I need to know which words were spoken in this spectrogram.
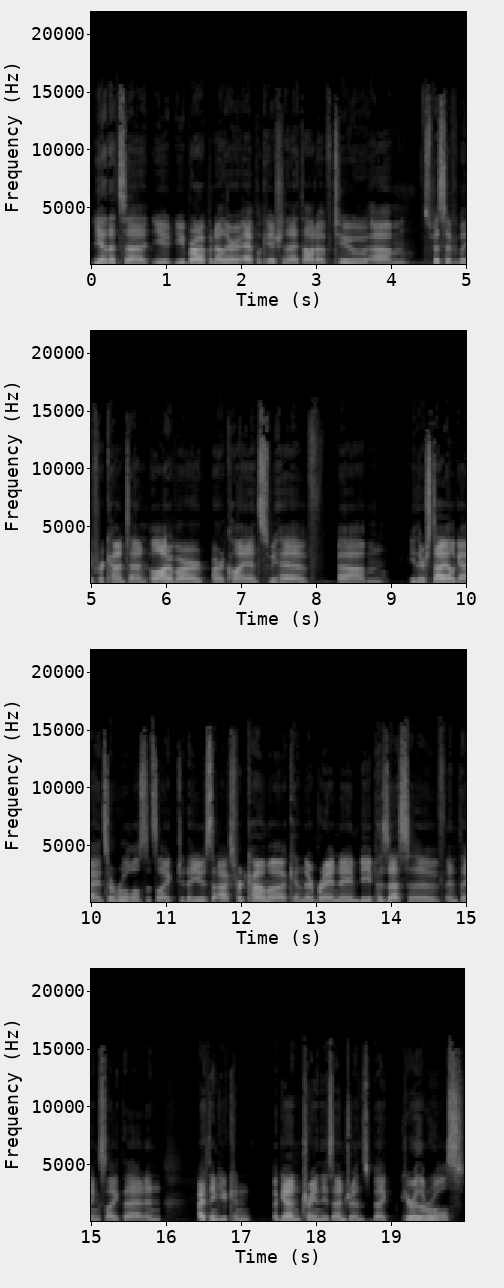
Yeah, that's uh you you brought up another application that I thought of too um specifically for content. A lot of our our clients we have um either style guides or rules. It's like do they use the Oxford comma? Can their brand name be possessive and things like that. And I think you can again train these engines like here are the rules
